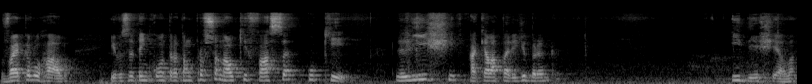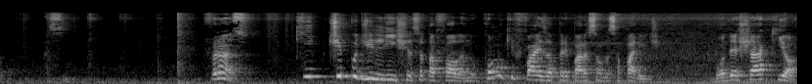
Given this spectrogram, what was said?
vai pelo ralo. E você tem que contratar um profissional que faça o quê? Lixe aquela parede branca e deixe ela assim. Franz, que tipo de lixa você está falando? Como que faz a preparação dessa parede? Vou deixar aqui, ó.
